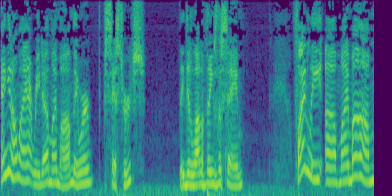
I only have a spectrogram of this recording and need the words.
And, you know, my Aunt Rita, and my mom, they were sisters. They did a lot of things the same. Finally, uh, my mom,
